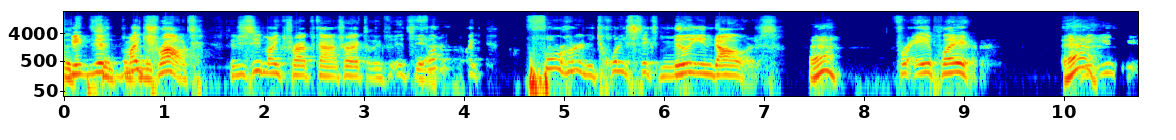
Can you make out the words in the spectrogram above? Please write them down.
I mean, the, Mike Trout. Did you see Mike Trout's contract? Like, It's Yeah. fun- like four hundred and twenty-six million dollars Yeah. for a player. I Yeah. mean, you- you-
